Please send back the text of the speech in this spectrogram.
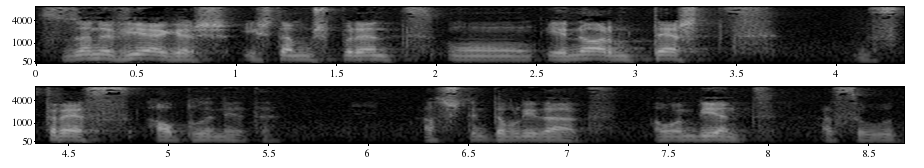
Susana Viegas, estamos perante um enorme teste de stress ao planeta, à sustentabilidade, ao ambiente, à saúde.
